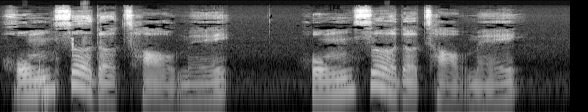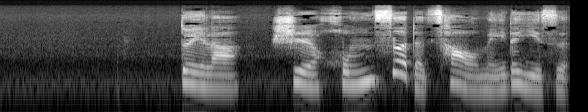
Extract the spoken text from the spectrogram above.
红色的草莓，红色的草莓。对了，是红色的草莓的意思。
